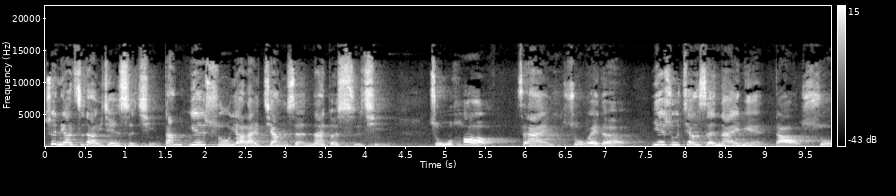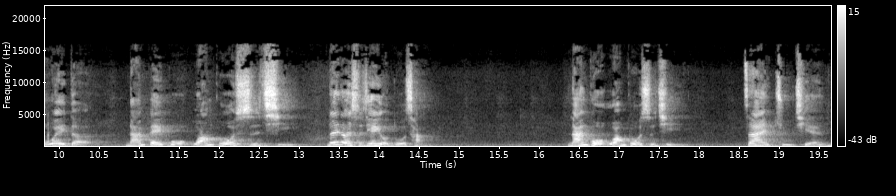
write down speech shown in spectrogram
所以你要知道一件事情，当耶稣要来降生那个时期，主后在所谓的耶稣降生那一年到所谓的南北国亡国时期。那段时间有多长？南国亡国时期，在主前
